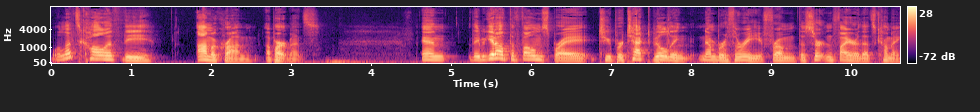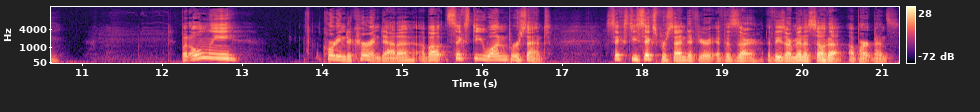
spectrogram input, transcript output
Well, let's call it the Omicron apartments. And they get out the foam spray to protect building number three from the certain fire that's coming. But only, according to current data, about 61%, 66% if you're if this is our if these are Minnesota apartments,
